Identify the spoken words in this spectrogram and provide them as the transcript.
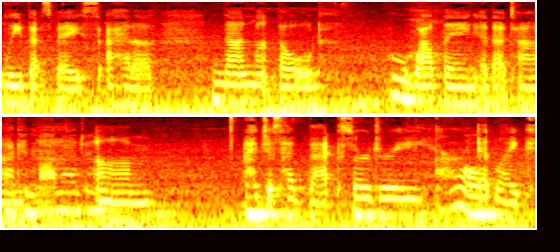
leave that space. I had a nine month old wild thing at that time. I could not imagine. Um, I had just had back surgery Girl. at like,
